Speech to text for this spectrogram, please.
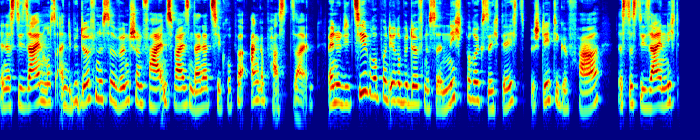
Denn das Design muss an die Bedürfnisse, Wünsche und Verhaltensweisen deiner Zielgruppe angepasst sein. Wenn du die Zielgruppe und ihre Bedürfnisse nicht berücksichtigst, besteht die Gefahr, dass das Design nicht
